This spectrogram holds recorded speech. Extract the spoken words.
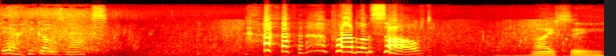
There he goes, Max. Problem solved. I see.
